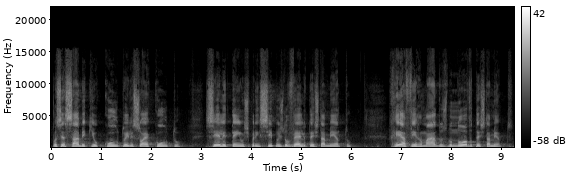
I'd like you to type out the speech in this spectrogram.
Você sabe que o culto, ele só é culto se ele tem os princípios do Velho Testamento reafirmados no Novo Testamento.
